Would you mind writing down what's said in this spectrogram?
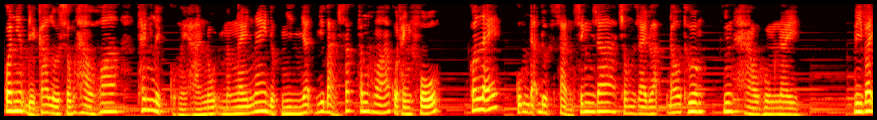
Quan niệm đề cao lối sống hào hoa, thanh lịch của người Hà Nội mà ngày nay được nhìn nhận như bản sắc văn hóa của thành phố, có lẽ cũng đã được sản sinh ra trong giai đoạn đau thương nhưng hào hùng này. Vì vậy,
